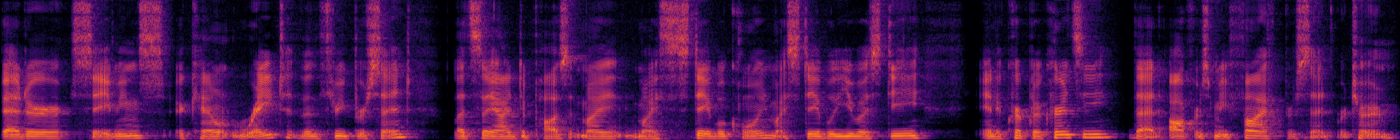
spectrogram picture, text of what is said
better savings account rate than 3%, let's say I deposit my my stable coin, my stable USD in a cryptocurrency that offers me 5% return,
